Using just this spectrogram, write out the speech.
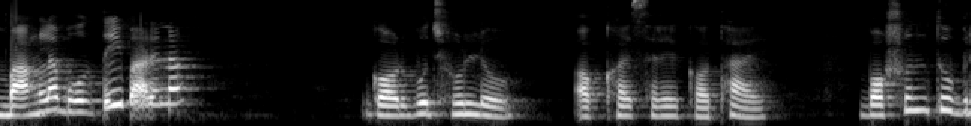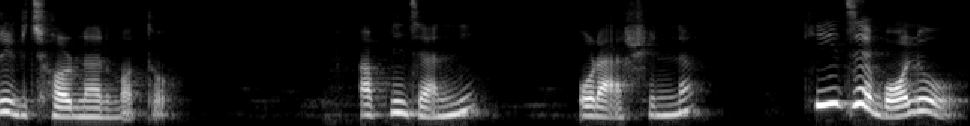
বাংলা বলতেই পারে না। গর্ব ঝরল অক্ষয় স্যারের কথায় বসন্তব্রীর ঝর্ণার মতো। আপনি জাননি? ওরা আসেন না? কি যে বলো,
